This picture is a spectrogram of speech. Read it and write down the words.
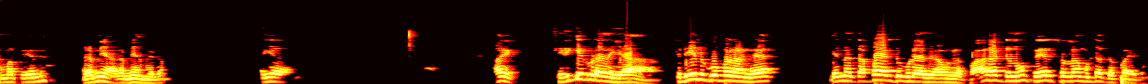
அம்மா பேரு? ரம்யா ரம்யா மேடம். ஐயா. சிரிக்க கூடாது ஐயா. திடீர்னு கூப்பிடுறாங்க. என்ன தப்பா எடுத்துக்க கூடாது அவங்கள பாராட்டணும். பேர் சொல்லாம விட்டா தப்பாயிடும்.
